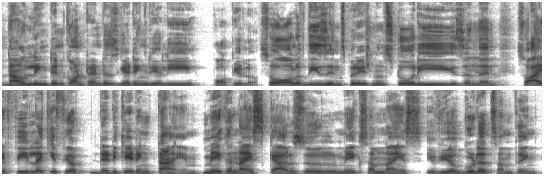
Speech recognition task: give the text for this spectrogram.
now linkedin content is getting really popular. So all of these inspirational stories and then so i feel like if you're dedicating time make a nice carousel make some nice if you're good at something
